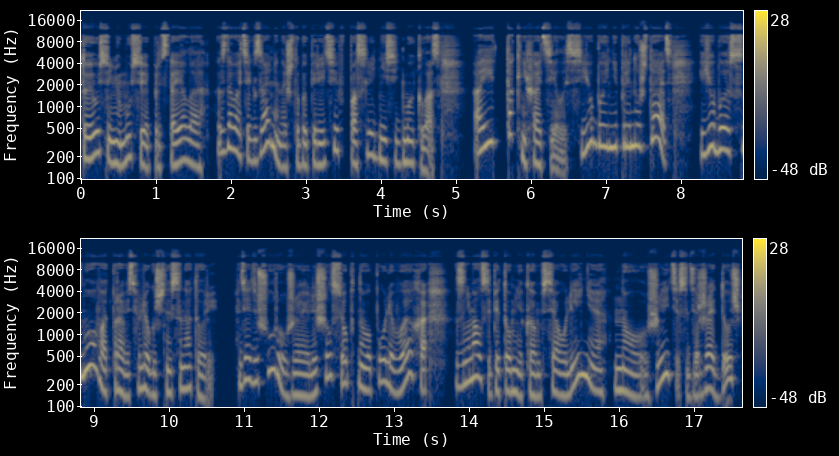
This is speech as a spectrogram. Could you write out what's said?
Той осенью Мусе предстояло сдавать экзамены, чтобы перейти в последний седьмой класс. А ей так не хотелось, ее бы не принуждать, ее бы снова отправить в легочный санаторий. Дядя Шура уже лишился опытного поля в эхо, занимался питомником в Сяолине, но жить и содержать дочь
